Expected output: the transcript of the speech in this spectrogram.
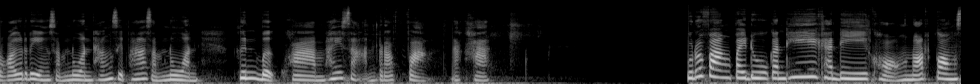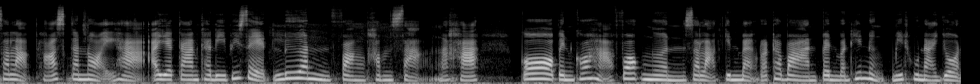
ร้อยเรียงสำนวนทั้ง 15 สำนวน ขึ้นเบิกความให้ศาลรับฟังนะคะ คุณผู้ฟังไปดูกันที่คดีของน็อตกองสลาก plus กันหน่อยค่ะอายการคดีพิเศษเลื่อนฟังคำสั่งนะคะ ก็เป็นข้อหาฟอกเงินสลากกินแบ่งรัฐบาลเป็นวันที่ 1 มิถุนายน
